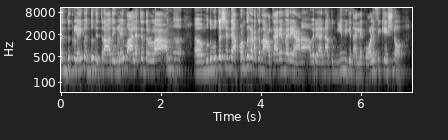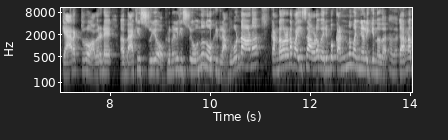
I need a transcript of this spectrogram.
ബന്ധുക്കളെയും ബന്ധുമിത്രാദികളെയും വാലറ്റത്തുള്ള അന്ന് മുതുമുത്തശ്ശന്റെ അപ്പുറത്ത് കിടക്കുന്ന ആൾക്കാരെയും വരെയാണ് അവർ അതിനകത്ത് നിയമിക്കുന്നത്. അല്ലെ ക്വാളിഫിക്കേഷനോ ക്യാരക്ടറോ അവരുടെ ബാക്ക് ഹിസ്റ്ററിയോ ക്രിമിനൽ ഹിസ്റ്ററിയോ ഒന്നും നോക്കിയിട്ടില്ല. അതുകൊണ്ടാണ് കണ്ടവരുടെ പൈസ അവിടെ വരുമ്പോൾ കണ്ണ് മഞ്ഞളിക്കുന്നത്. കാരണം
